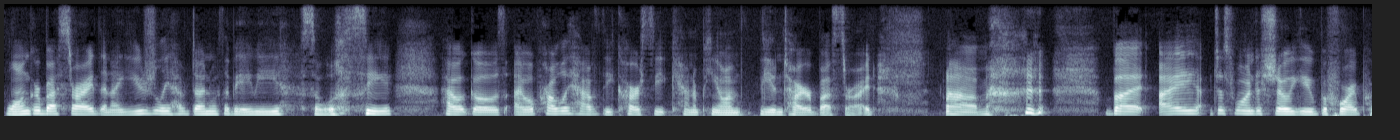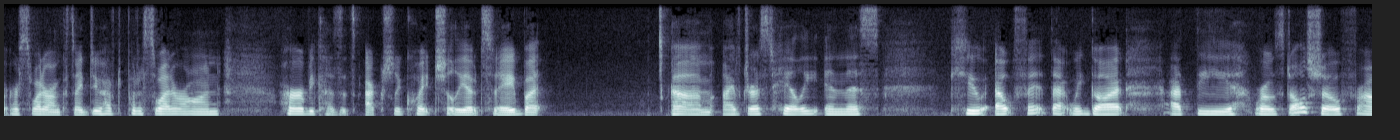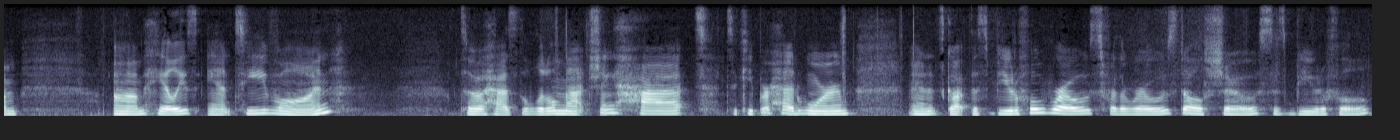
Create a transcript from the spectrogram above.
longer bus ride than I usually have done with a baby, so we'll see how it goes. I will probably have the car seat canopy on the entire bus ride. Um, but I just wanted to show you before I put her sweater on because I do have to put a sweater on her because it's actually quite chilly out today. But um, I've dressed Hayley in this cute outfit that we got at the Rose Doll Show from um, Hayley's Auntie Vaughn. So it has the little matching hat to keep her head warm. And it's got this beautiful rose for the Rose Doll Show. This is beautiful.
